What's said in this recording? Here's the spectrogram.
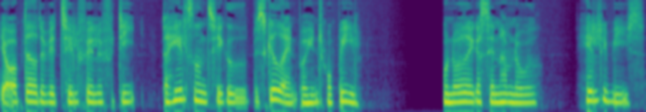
Jeg opdagede det ved et tilfælde, fordi der hele tiden tikkede beskeder ind på hendes mobil. Hun nåede ikke at sende ham noget. Heldigvis.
